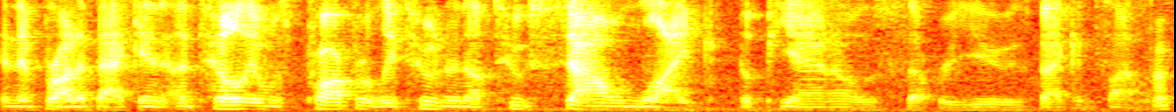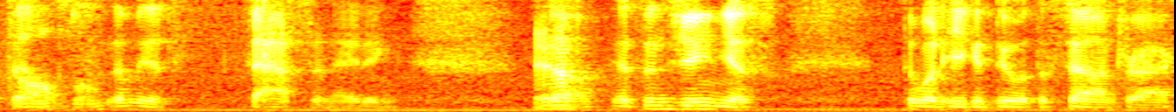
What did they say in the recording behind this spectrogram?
and then brought it back in until it was properly tuned enough to sound like the pianos that were used back in silent That's films. awesome. I mean, it's fascinating. Yeah. So it's ingenious to what he could do with the soundtrack.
